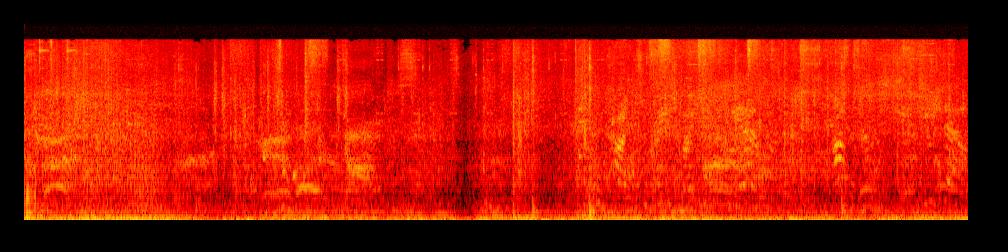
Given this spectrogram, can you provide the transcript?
that- Time to raise my ATM. I'm gonna shoot you down.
